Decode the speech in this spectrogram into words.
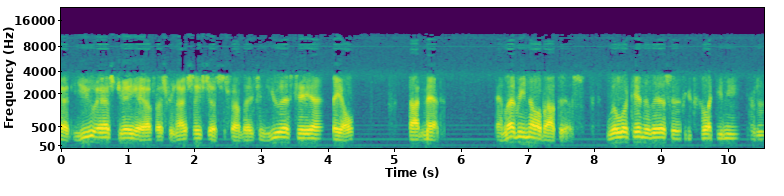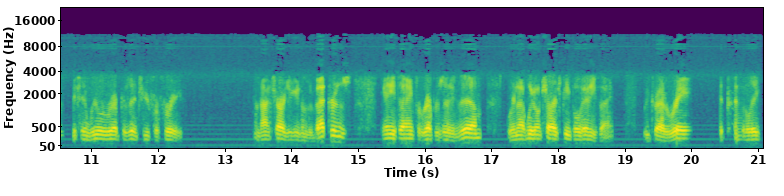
at USJF, that's the United States Justice Foundation, USJF.net, and let me know about this. We'll look into this. And if you feel like you need representation, we will represent you for free. We're not charging any of the veterans anything for representing them. We're not. We don't charge people anything. We try to rate independently.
